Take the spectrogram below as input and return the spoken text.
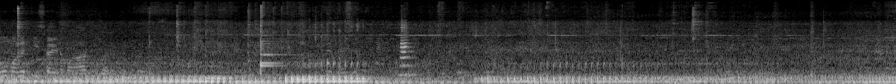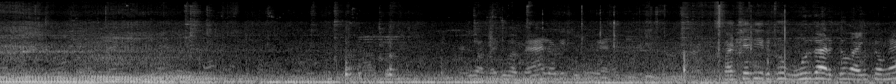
ஓம் அகத்தீசாய நம ஆறு பச்சடி இருக்கு ஊறுகாய் இருக்கு வாங்கிக்கோங்க.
